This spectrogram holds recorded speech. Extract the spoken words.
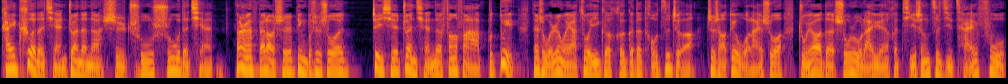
开课的钱，赚的呢是出书的钱。当然，白老师并不是说。这些赚钱的方法不对，但是我认为啊，做一个合格的投资者，至少对我来说，主要的收入来源和提升自己财富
